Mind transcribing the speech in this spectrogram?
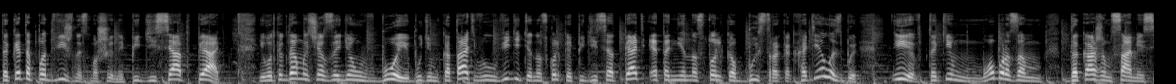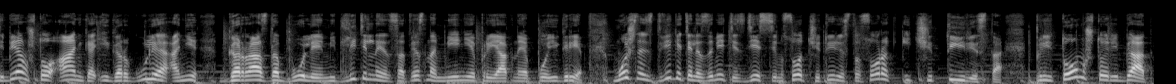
так это подвижность машины 55. И вот когда мы сейчас зайдем в бой и будем катать, вы увидите, насколько 55 это не настолько быстро, как хотелось бы. И таким образом докажем сами себе, что Анька и Гаргулия, они гораздо более медлительные, соответственно, менее приятные по игре. Мощность двигателя, заметьте, здесь 700 440 и 400. При том, что, ребят,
